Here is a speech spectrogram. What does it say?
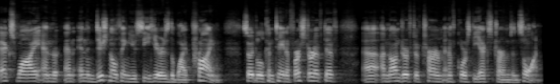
x, y, and, and an additional thing you see here is the y prime. So it will contain a first derivative, uh, a non-derivative term, and of course the x terms and so on.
